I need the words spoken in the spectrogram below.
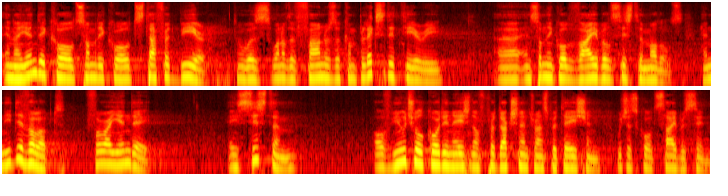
And Allende called somebody called Stafford Beer, who was one of the founders of complexity theory uh, and something called viable system models. And he developed for Allende a system of mutual coordination of production and transportation, which is called CyberSyn.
